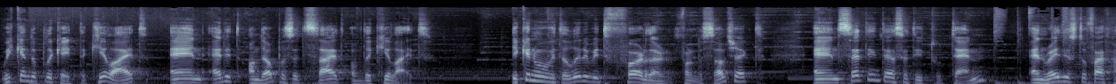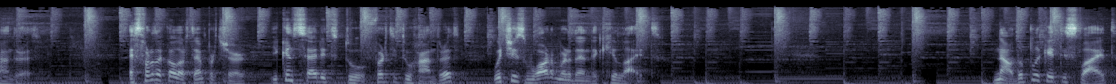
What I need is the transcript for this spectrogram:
we can duplicate the key light and add it on the opposite side of the key light. You can move it a little bit further from the subject and set the intensity to 10 and radius to 500. As for the color temperature, you can set it to 3200, which is warmer than the key light. Now duplicate this light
